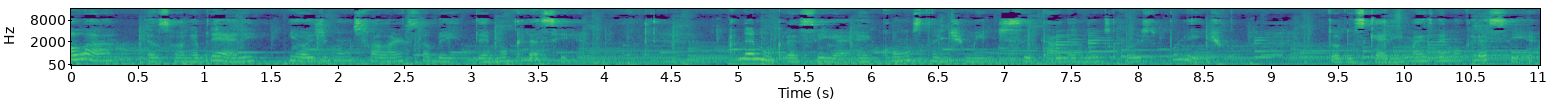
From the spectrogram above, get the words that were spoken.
Olá, eu sou a Gabriele e hoje vamos falar sobre democracia. A democracia é constantemente citada no discurso político. Todos querem mais democracia.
